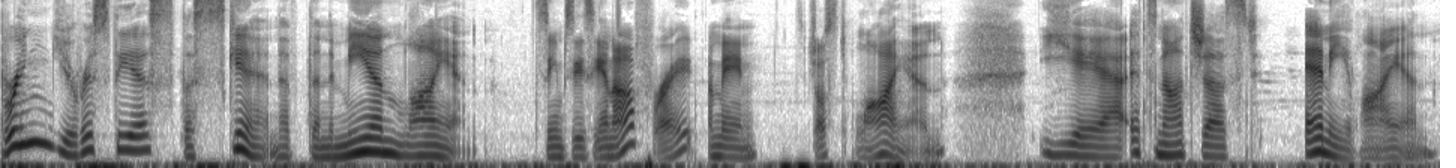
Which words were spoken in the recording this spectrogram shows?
Bring Eurystheus the skin of the Nemean lion. Seems easy enough, right? I mean, it's just lion. Yeah, it's not just any lion.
